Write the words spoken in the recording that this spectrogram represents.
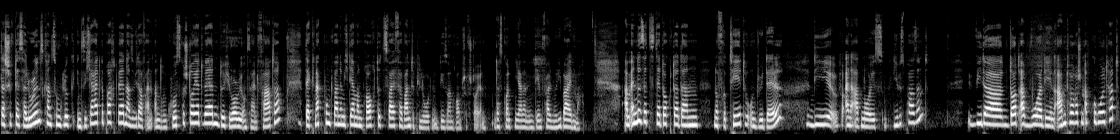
Das Schiff der Silurians kann zum Glück in Sicherheit gebracht werden, also wieder auf einen anderen Kurs gesteuert werden durch Rory und seinen Vater. Der Knackpunkt war nämlich der, man brauchte zwei verwandte Piloten, die so ein Raumschiff steuern. Und das konnten ja dann in dem Fall nur die beiden machen. Am Ende setzt der Doktor dann Nofretete und Riddell, die eine Art neues Liebespaar sind, wieder dort ab, wo er den Abenteurer schon abgeholt hat,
